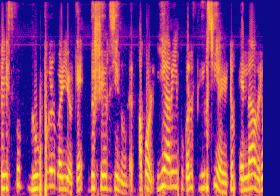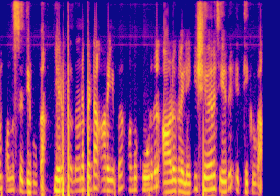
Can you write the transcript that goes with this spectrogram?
ഫേസ്ബുക്ക് ഗ്രൂപ്പുകൾ വഴിയൊക്കെ ഇത് ഷെയർ ചെയ്യുന്നുണ്ട്. അപ്പോൾ ഈ അറിയിപ്പുകൾ തീർച്ചയായിട്ടും എല്ലാവരും ഒന്ന് ശ്രദ്ധിക്കുക. ഈ ഒരു പ്രധാനപ്പെട്ട അറിയിപ്പ് ഒന്ന് കൂടുതൽ ആളുകളിലേക്ക് ഷെയർ ചെയ്ത് എത്തിക്കുക.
